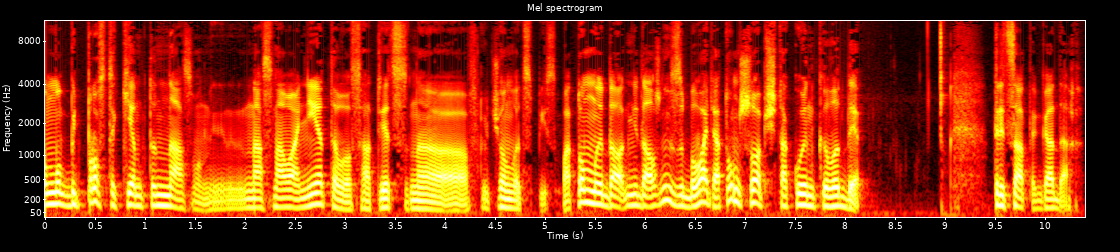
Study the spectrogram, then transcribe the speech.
он мог быть просто кем-то назван. И на основании этого, соответственно, включен в этот список. Потом мы не должны забывать о том, что вообще такое НКВД в 30-х годах.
